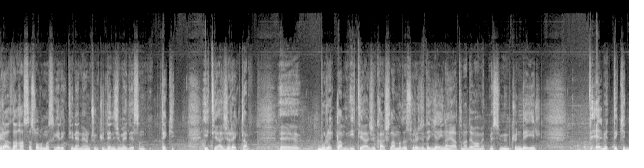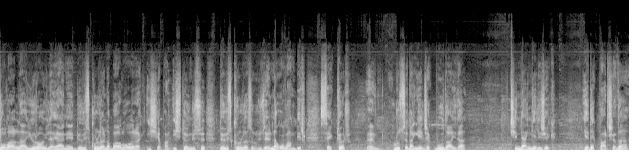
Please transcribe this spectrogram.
biraz daha hassas olunması gerektiğine inanıyorum. Çünkü denizci medyasının tek ihtiyacı reklam. Ee, bu reklam ihtiyacı karşılanmadığı sürece de yayın hayatına devam etmesi mümkün değil. Elbette ki dolarla, euroyla yani döviz kurlarına bağlı olarak iş yapan, iş döngüsü döviz kurları üzerine olan bir sektör. Ee, Rusya'dan gelecek buğday da, Çin'den gelecek yedek parça da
